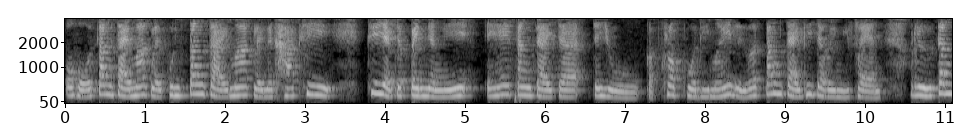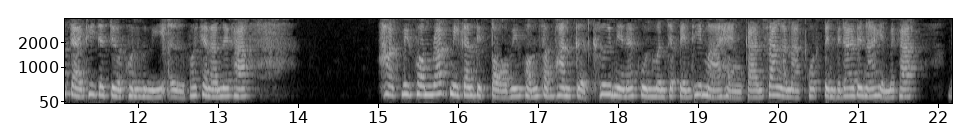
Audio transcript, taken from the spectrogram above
โอ้โห ตั้งใจมากเลย คุณตั้งใจมากเลยนะคะ ที่ที่อยากจะเป็นอย่างนี้ เอ๊ตั้งใจจะจะอยู่กับครอบครัวดีไหมหรือว่าตั้งใจที่จะไปมีแฟน หรือตั้งใจที่จะเจอคนคนนี้เออเพราะฉะนั้นนะคะ หากมีความรักมีการติดต่อมีความสัมพันธ์เกิดขึ้นเนี่ยนะคุณมันจะเป็นที่มาแห่งการสร้างอนาคตเป็นไปได้ด้วยนะเห็นไหมคะแบ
